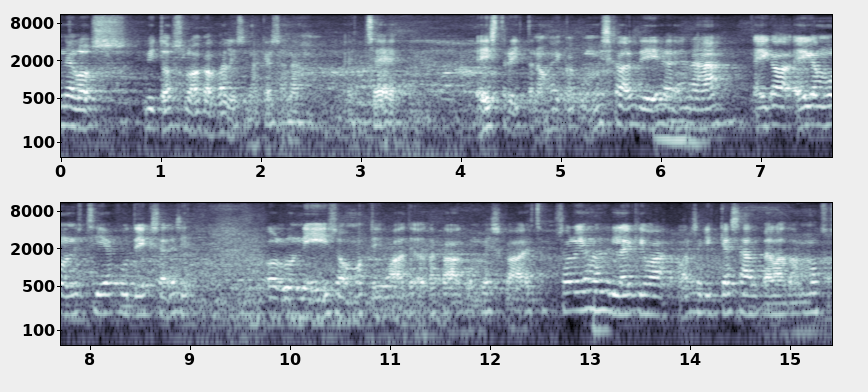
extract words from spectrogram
nelos-vitosluokan välisenä kesänä. Et se ei sit riittänyt aika kummiskaan siihen enää. Eikä, eikä mulla nyt siihen futikseen sit ollut niin iso motivaatio takaa kummiskaan. Et se oli ihan silleen kiva varsinkin kesällä pelata, mut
